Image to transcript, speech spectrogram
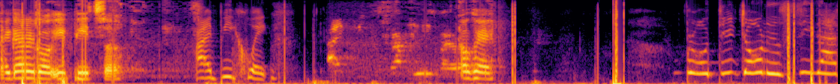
I gotta go eat pizza. I be quick. Okay. Bro, did y'all just see that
